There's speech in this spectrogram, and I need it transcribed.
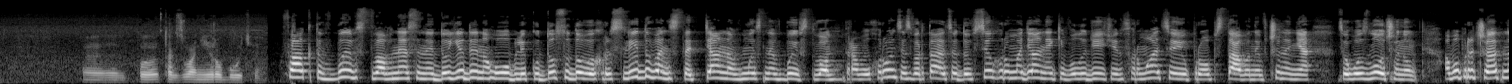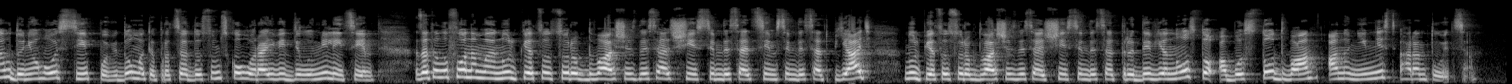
по так званій роботі. Факт вбивства внесений до єдиного обліку досудових розслідувань. Стаття навмисне вбивство. Правоохоронці звертаються до всіх громадян, які володіють інформацією про обставини вчинення цього злочину або причетних до нього осіб. Повідомити про це до сумського райвідділу міліції за телефонами 0542 66 77 75, 0542 66 73 90 або 102. Анонімність гарантується.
